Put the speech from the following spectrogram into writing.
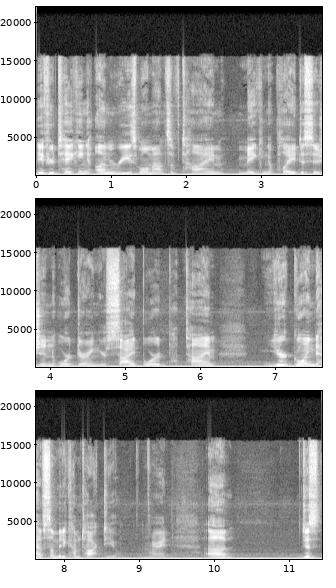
If you're taking unreasonable amounts of time making a play decision or during your sideboard time, you're going to have somebody come talk to you. All right. Um, just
